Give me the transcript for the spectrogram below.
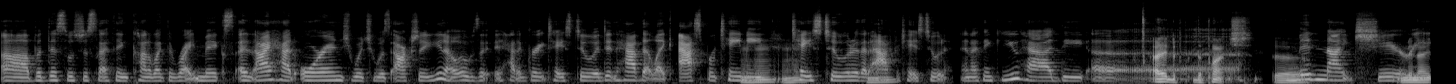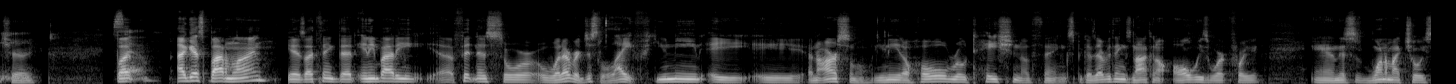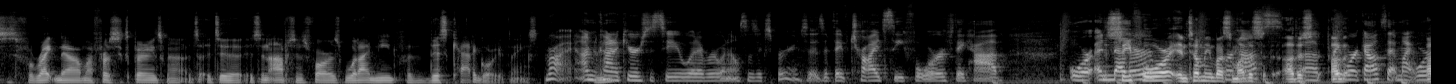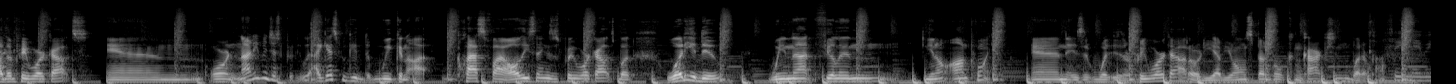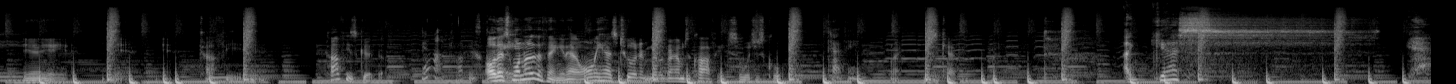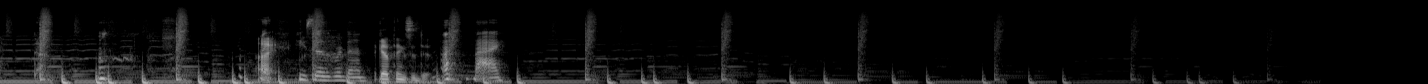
Uh, but this was just, I think, kind of like the right mix. And I had orange, which was actually, you know, it was it had a great taste to it. It didn't have that like aspartame Mm-hmm, taste to it or that aftertaste to it. And I think you had the uh, I had the, the punch, the midnight cherry. midnight cherry. But So, I guess bottom line is, I think that anybody, uh, fitness or, or whatever, just life, you need a, a an arsenal. You need a whole rotation of things because everything's not going to always work for you. And this is one of my choices for right now. My first experience, uh, it's, it's a it's an option as far as what I need for this category of things. right. I'm Mm-hmm. kind of curious to see what everyone else's experience is. If they've tried C4, if they have, or another C four, and tell me about some other other uh, pre-workouts that might work. other pre-workouts and or not even just pre- i guess we could we can uh, classify all these things as pre-workouts but what do you do when you're not feeling you know on point and is it what is it a pre-workout or do you have your own special concoction whatever Coffee, maybe. yeah yeah yeah yeah, yeah. coffee yeah. coffee's good though Yeah, coffee's oh that's one other thing it only has 200 milligrams of coffee so which is cool caffeine. right it's caffeine i guess yeah done. all right He says we're done. i got things to do Bye.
